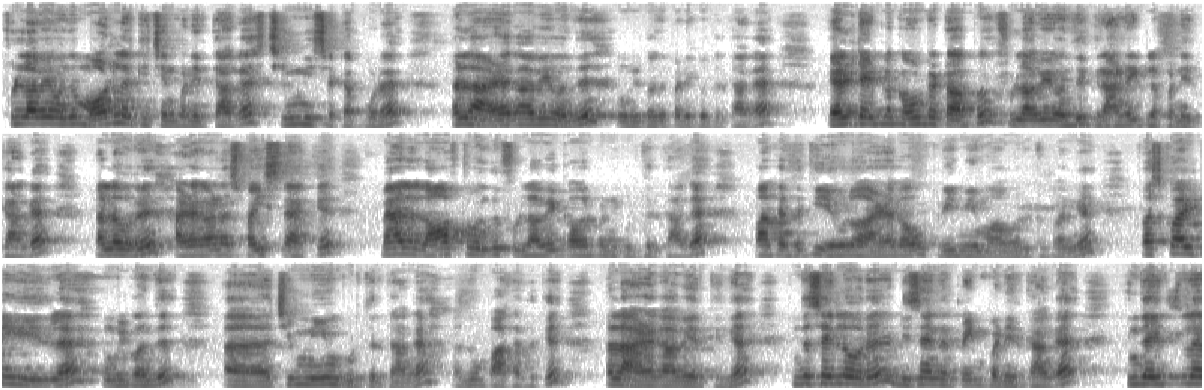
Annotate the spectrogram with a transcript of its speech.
ஃபுல்லாகவே வந்து மாடுலர் கிச்சன் பண்ணியிருக்காங்க. சிம்னி செட்டப்போட நல்ல அழகாகவே வந்து உங்களுக்கு வந்து பண்ணி கொடுத்துருக்காங்க. எல் டைப்பில் கவுண்டர் டாப்பு ஃபுல்லாகவே வந்து கிரானைட்டில் பண்ணியிருக்காங்க. நல்ல ஒரு அழகான ஸ்பைஸ் ரேக்கு மேலே லாஃப்ட் வந்து ஃபுல்லாகவே கவர் பண்ணி கொடுத்துருக்காங்க. பார்க்கறதுக்கு எவ்வளோ அழகாகவும் ப்ரீமியமாகவும் இருக்குது பாருங்கள் ஃபஸ்ட் குவாலிட்டி இதில் உங்களுக்கு வந்து சிம்னியும் கொடுத்துருக்காங்க. அதுவும் பார்க்கறதுக்கு நல்லா அழகாகவே இருக்குங்க. இந்த சைடில் ஒரு டிசைனர் பெயிண்ட் பண்ணியிருக்காங்க. இந்த இடத்துல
